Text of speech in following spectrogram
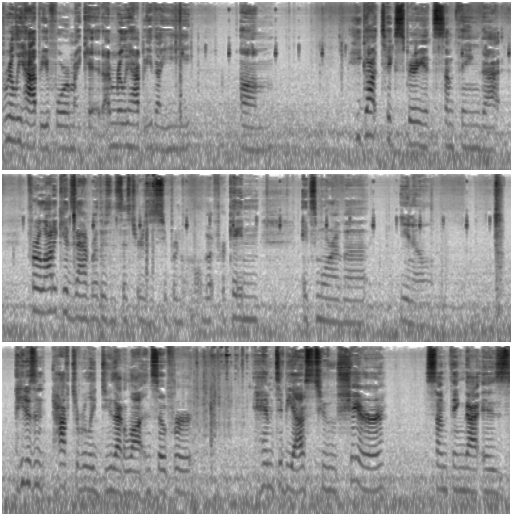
really happy for my kid. I'm really happy that he um he got to experience something that for a lot of kids that have brothers and sisters is super normal, but for Caden it's more of a, you know, he doesn't have to really do that a lot. And so for him to be asked to share something that is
